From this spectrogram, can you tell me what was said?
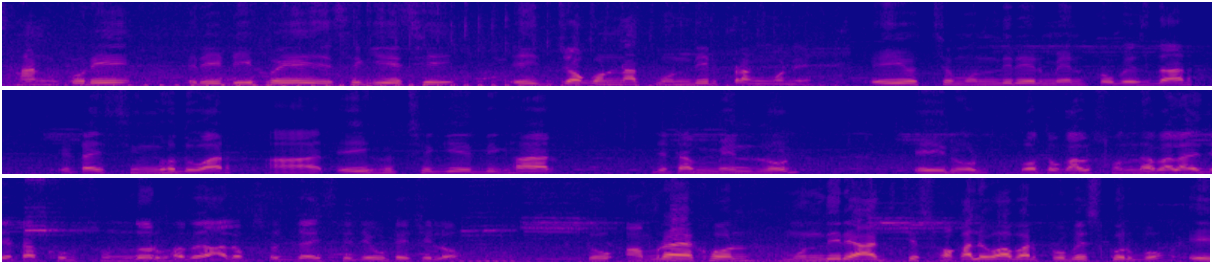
স্নান করে রেডি হয়ে এসে গিয়েছি এই জগন্নাথ মন্দির প্রাঙ্গণে। এই হচ্ছে মন্দিরের মেন প্রবেশদ্বার, এটাই সিংহদুয়ার, আর এই হচ্ছে গিয়ে দীঘার যেটা মেন রোড এই রোড গতকাল সন্ধ্যাবেলায় যেটা খুব সুন্দরভাবে আলোকসজ্জায় সেজে উঠেছিল তো আমরা এখন মন্দিরে আজকে সকালেও আবার প্রবেশ করব। এই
